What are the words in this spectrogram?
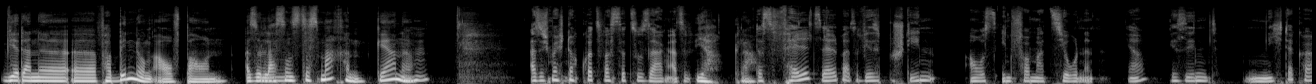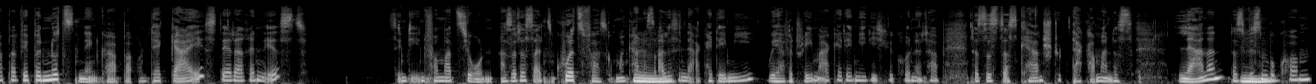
wir dann eine äh, Verbindung aufbauen. Also mhm. lass uns das machen, gerne. Mhm. Also ich möchte noch kurz was dazu sagen. Also ja, klar. Das Feld selber, also wir bestehen aus Informationen. Ja, wir sind nicht der Körper, wir benutzen den Körper und der Geist, der darin ist, sind die Informationen. Also das als Kurzfassung. Man kann mhm. das alles in der Akademie, We Have a Dream Akademie, die ich gegründet habe. Das ist das Kernstück. Da kann man das lernen, das mhm. Wissen bekommen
